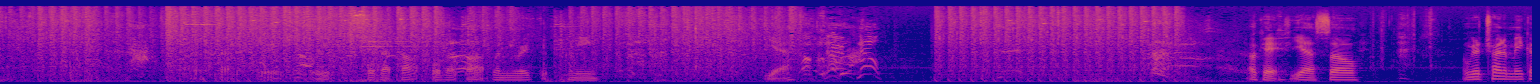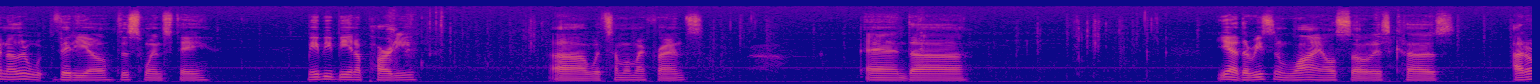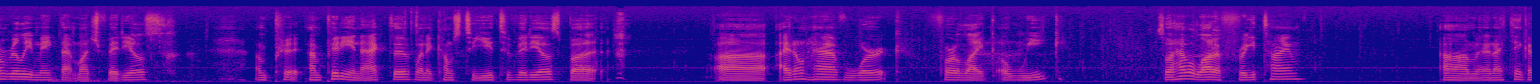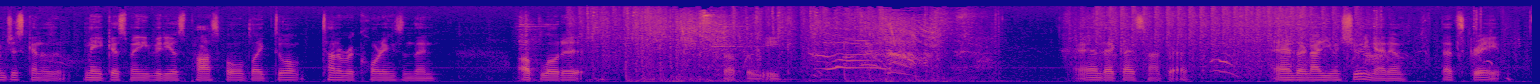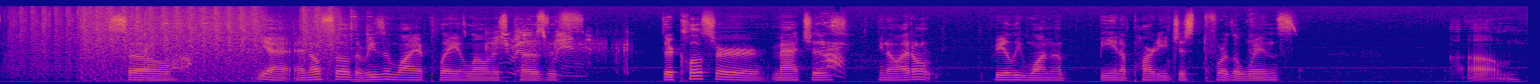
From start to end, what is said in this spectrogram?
wait, wait, hold that thought, hold that thought. Let me rate the. I mean, yeah. Okay, yeah. So I'm gonna try to make another w- video this Wednesday. Maybe be in a party uh, with some of my friends. And uh, yeah, the reason why also is because I don't really make that much videos. I'm pre- I'm pretty inactive when it comes to YouTube videos, but uh, I don't have work for like a week, so I have a lot of free time. Um, and I think I'm just gonna make as many videos possible, like do a ton of recordings and then upload it throughout the week. And that guy's not dead. And they're not even shooting at him. That's great. So, yeah, and also the reason why I play alone is because it's. They're closer matches. You know, I don't really want to be in a party just for the wins. Um,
